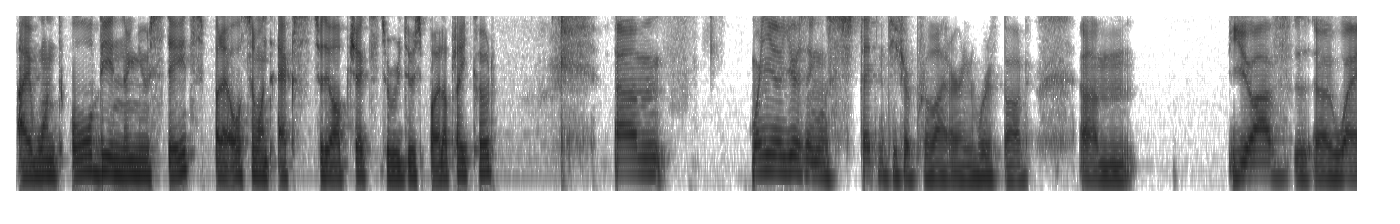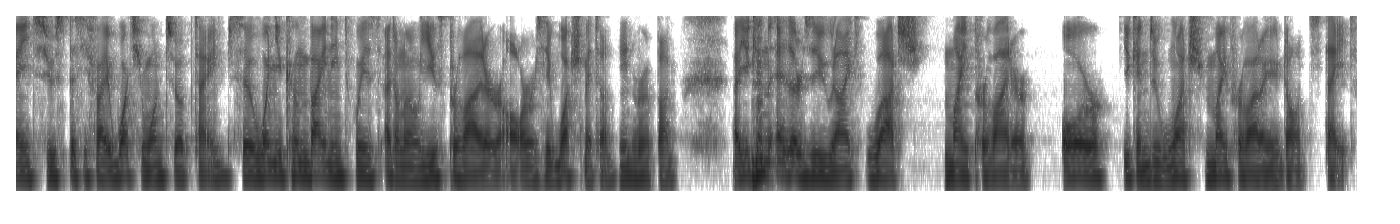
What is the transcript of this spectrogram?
I want all the new states, but I also want access to the objects to reduce boilerplate code? Um, when you're using state notifier provider in Riverpod, um, you have a way to specify what you want to obtain. So when you combine it with, I don't know, use provider or the watch method in Riverpod, uh, you mm-hmm. can either do like watch my provider or you can do watch my provider dot state.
